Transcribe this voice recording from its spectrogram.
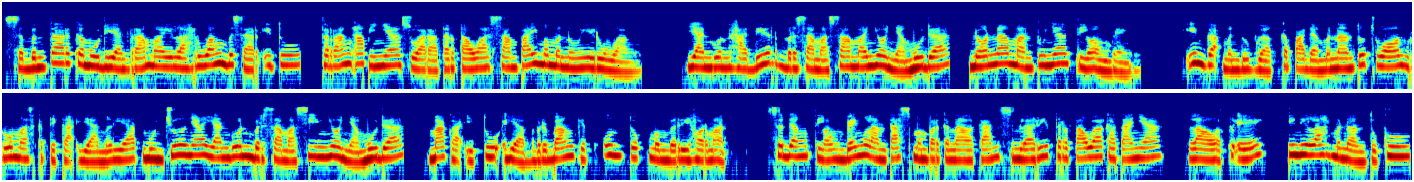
Sebentar kemudian ramailah ruang besar itu, terang apinya suara tertawa sampai memenuhi ruang. Yan Bun hadir bersama-sama nyonya muda, nona mantunya Tiong Beng. Inggak menduga kepada menantu tuan rumah ketika ia melihat munculnya Yan Bun bersama si nyonya muda, maka itu ia berbangkit untuk memberi hormat. Sedang Tiong Beng lantas memperkenalkan sembari tertawa katanya, Lao Te, inilah menantuku,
